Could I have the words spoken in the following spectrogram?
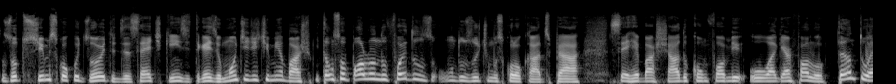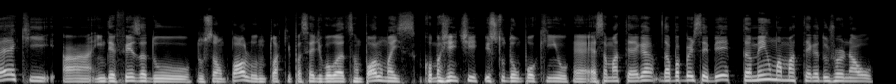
os outros times ficou com 18, 17, 15, 13, um monte de time abaixo. Então o São Paulo não foi dos, um dos últimos colocados para ser rebaixado, conforme o Aguiar falou. Tanto é que, a, em defesa do, do São Paulo, não tô aqui para ser advogado de São Paulo, mas como a gente estudou um pouquinho é, essa matéria, dá para perceber também uma matéria do jornal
